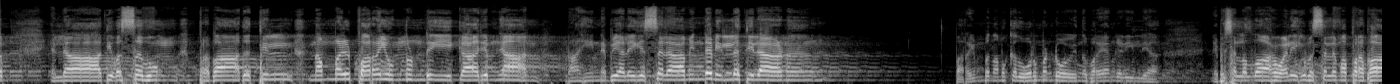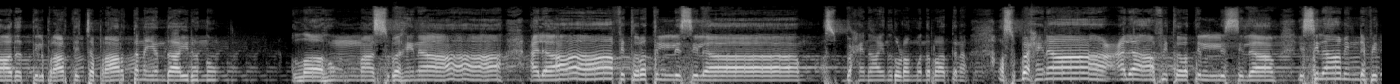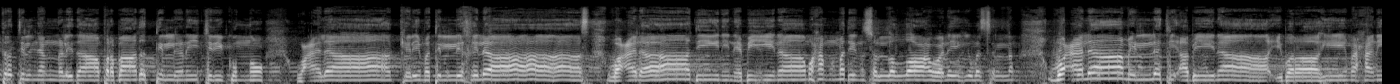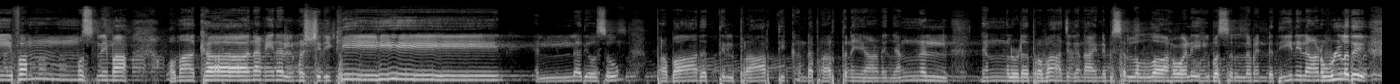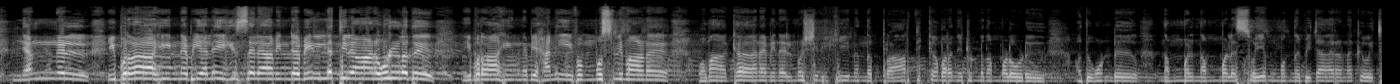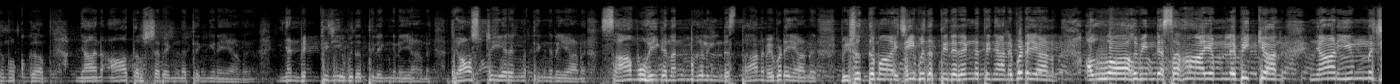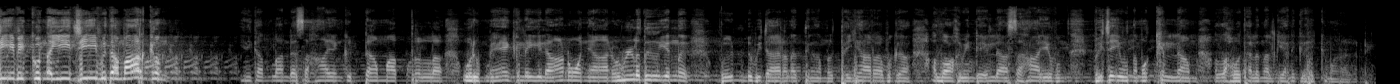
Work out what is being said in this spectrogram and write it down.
എല്ലാ ദിവസവും പ്രഭാതത്തിൽ നമ്മൾ പറയുന്നുണ്ട് ഈ കാര്യം ഞാൻ ഇബ്രാഹിം നബി അലൈഹിസ്സലാമിന്റെ മില്ലത്തിലാണ്. പറയുമ്പോൾ നമുക്കത് ഓർമ്മണ്ടോ എന്ന് പറയാൻ കഴിയില്ല. നബി സല്ലല്ലാഹു അലൈഹി വസ്ലമ പ്രഭാതത്തിൽ പ്രാർത്ഥിച്ച പ്രാർത്ഥന എന്തായിരുന്നു? اللهم أصبحنا على فطرة الإسلام أصبحنا എന്ന് തുടങ്ങുന്ന പ്രാർത്ഥന أصبحنا على فطرة الإسلام ഇസ്ലാമിന്റെ ഫിത്രത്തിൽ ഞങ്ങൾ ഇതാ പ്രഭാതത്തിൽ എണീറ്റിരിക്കുന്നു وعلى كلمة الإخلاص وعلى دين نبينا محمد صلى الله عليه وسلم وعلى ملة أبينا إبراهيم حنيفا مسلما وما كان من المشركين എല്ലാ ദിവസവും പ്രഭാതത്തിൽ പ്രാർത്ഥിക്കേണ്ട പ്രാർത്ഥനയാണ് ഞങ്ങൾ ഞങ്ങളുടെ പ്രവാചകനായ നബി സല്ലാഹു അലൈഹി വസല്ലമിന്റെ ദീനിലാണ് ഉള്ളത്. ഞങ്ങൾ ഇബ്രാഹിം നബി അലൈഹി സ്വലാമിന്റെ മില്ലത്തിലാണ് ഉള്ളത്. ഇബ്രാഹിം നബി ഹനീഫും മുസ്ലിമാണ്. ഒമാഖാനമിനൽ മുഷിരിഖീൻ എന്ന് പ്രാർത്ഥിക്കാൻ പറഞ്ഞിട്ടുണ്ട് നമ്മളോട്. അതുകൊണ്ട് നമ്മൾ നമ്മളെ സ്വയം ഒന്ന് വിചാരണക്ക് വെച്ച് നോക്കുക. ഞാൻ ആദർശ രംഗത്ത് എങ്ങനെയാണ്? ഞാൻ വ്യക്തി ജീവിതത്തിൽ എങ്ങനെയാണ്? രാഷ്ട്രീയ രംഗത്ത് എങ്ങനെയാണ്? സാമൂഹിക നന്മകളിൽ എന്റെ സ്ഥാനം എവിടെയാണ്? വിശുദ്ധമായ ജീവിതത്തിന്റെ രംഗത്ത് ഞാൻ എവിടെയാണ്? അള്ളാഹുവിന്റെ സഹായം ലഭിക്കാൻ ഞാൻ ഇന്ന് ജീവിക്കുന്ന ഈ ജീവിത മാർഗം എനിക്ക് അള്ളാന്റെ സഹായം കിട്ടാൻ മാത്രമുള്ള ഒരു മേഖലയിലാണോ ഞാൻ ഉള്ളത് എന്ന് വീണ്ടും വിചാരണത്തിന് നമ്മൾ തയ്യാറാവുക. അള്ളാഹുവിന്റെ എല്ലാ സഹായവും വിജയവും നമുക്കെല്ലാം അള്ളാഹു തല നൽകി അനുഗ്രഹിക്കുമാറാകട്ടെ.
